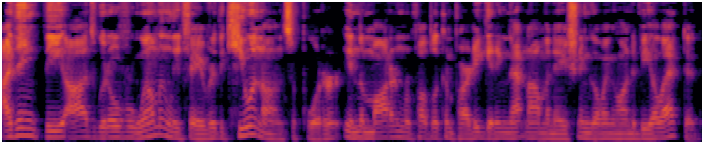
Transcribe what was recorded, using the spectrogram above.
I think the odds would overwhelmingly favor the QAnon supporter in the modern Republican Party getting that nomination and going on to be elected.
